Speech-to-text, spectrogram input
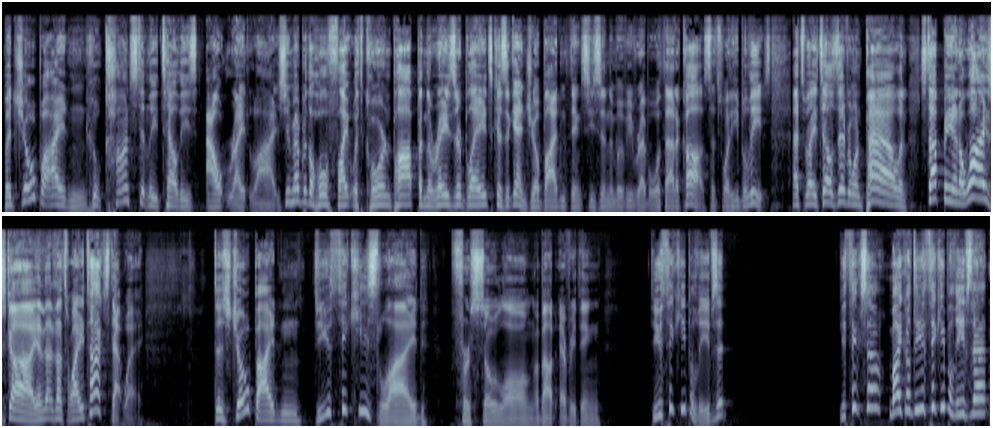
But Joe Biden, who'll constantly tell these outright lies. You remember the whole fight with Corn Pop and the razor blades? Because again, Joe Biden thinks he's in the movie Rebel Without a Cause. That's what he believes. That's why he tells everyone, pal, and stop being a wise guy. And that's why he talks that way. Does Joe Biden, do you think he's lied for so long about everything? Do you think he believes it? You think so? Michael, do you think he believes that?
